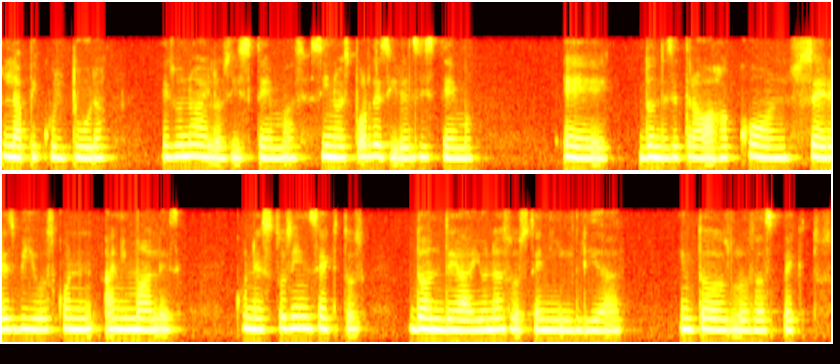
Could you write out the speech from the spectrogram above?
la apicultura es uno de los sistemas, si no es por decir el sistema, eh, donde se trabaja con seres vivos, con animales, con estos insectos, donde hay una sostenibilidad en todos los aspectos.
